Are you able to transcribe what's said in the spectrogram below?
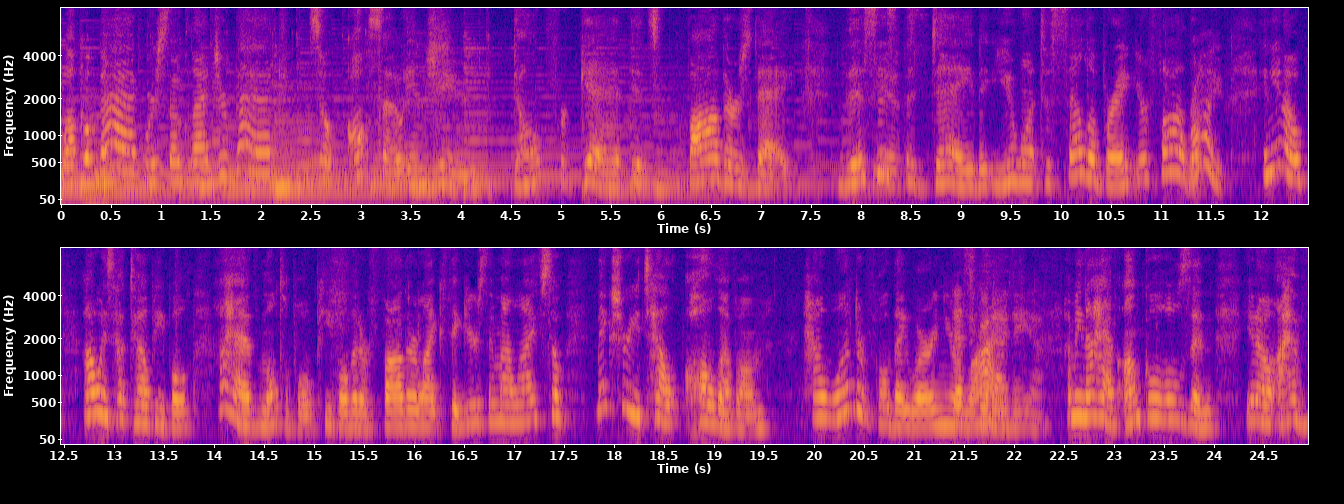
Welcome back. We're so glad you're back. So, also in June, don't forget it's Father's Day. This is the day that you want to celebrate your father. Right. And you know, I always tell people I have multiple people that are father like figures in my life, so make sure you tell all of them how wonderful they were in your That's a life. good idea. I mean, I have uncles and, you know, I have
